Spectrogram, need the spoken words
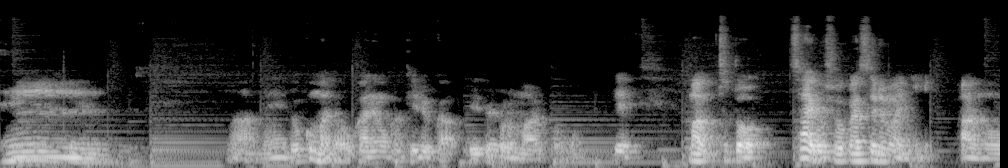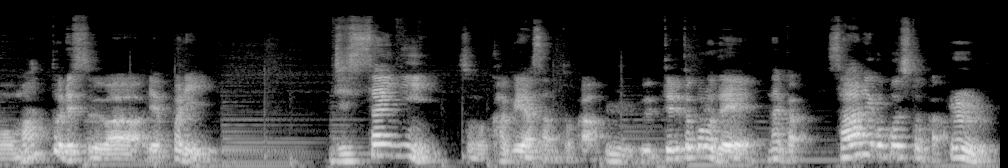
ね。うんまあね、どこまでお金をかけるかっていうところもあると思う。で、まあちょっと最後紹介する前に、あの、マットレスはやっぱり実際にその家具屋さんとかうん。売ってるところで、なんか触り心地とかうん。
